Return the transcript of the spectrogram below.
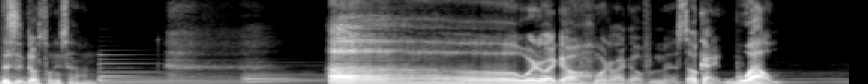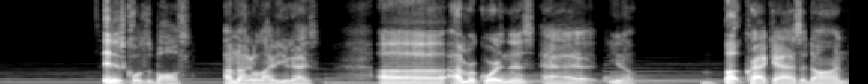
This is Ghost Twenty Seven. Uh, where do I go? Where do I go from this? Okay, well, it is cold as balls. I'm not gonna lie to you guys. Uh, I'm recording this at you know, butt crack ass at dawn.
